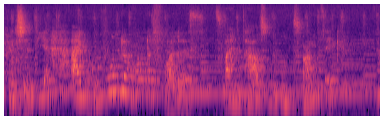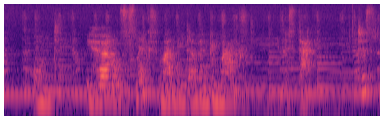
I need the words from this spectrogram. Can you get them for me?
Ich wünsche dir ein wunder wundervolles 2020 und wir hören uns das nächste Mal wieder, wenn du magst. Bis dann. Tschüss.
